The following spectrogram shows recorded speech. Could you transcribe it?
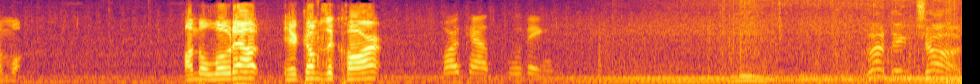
I'm on the loadout. Here comes a car. Mark out. Moving. Planting charge.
